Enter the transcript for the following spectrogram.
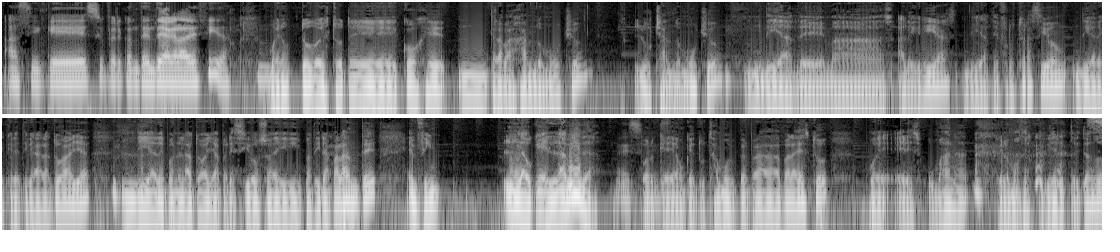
Así que súper contenta y agradecida. Bueno, todo esto te coge mm, trabajando mucho, luchando mucho, días de más alegrías, días de frustración, días de querer tirar la toalla, días de poner la toalla preciosa y para tirar para adelante, en fin, lo que es la vida. porque aunque tú estás muy preparada para esto, pues eres humana, que lo hemos descubierto y todo.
